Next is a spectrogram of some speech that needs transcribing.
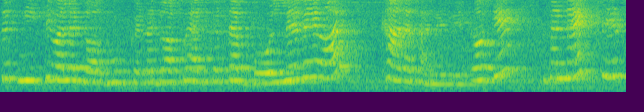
सिर्फ़ नीचे वाला जॉ मूव करता है, जो आपको हेल्प करता है बोलने में और खाना खाने में। Okay so next is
